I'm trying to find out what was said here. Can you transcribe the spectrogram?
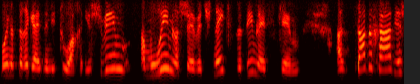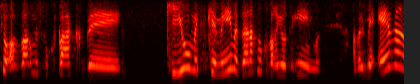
בואי נעשה רגע איזה ניתוח. יושבים, אמורים לשבת שני צדדים להסכם, אז צד אחד יש לו עבר מפוקפק בקיום הסכמים, את זה אנחנו כבר יודעים. אבל מעבר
